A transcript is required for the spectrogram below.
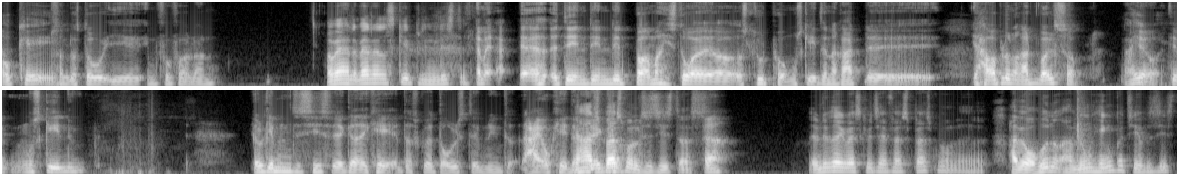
Okay. som der står i infofolderen. Og hvad er hvad er der ellers sket på din liste? Jamen, ja, det, er en, det er en lidt bomber historie at, at slutte på, måske. Den er ret... Øh, jeg har oplevet noget ret voldsomt. Nej. Det er måske... Jeg vil gemme den til sidst, for jeg gad ikke have, at der skulle være dårlig stemning. Nej, okay. Det Jeg har et ikke- spørgsmål til sidst også. Ja. Jamen, det ved jeg ikke, hvad skal vi tage først? Spørgsmål? Eller? Har vi overhovedet noget, har vi nogen hængepartier for sidst?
